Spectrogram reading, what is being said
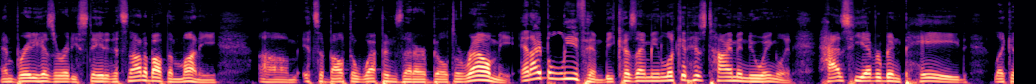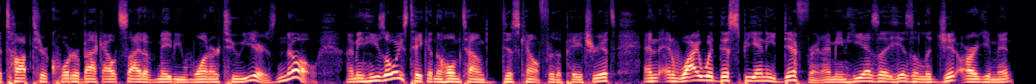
and Brady has already stated it's not about the money. Um, it's about the weapons that are built around me. And I believe him because, I mean, look at his time in New England. Has he ever been paid like a top tier quarterback outside of maybe one or two years? No. I mean, he's always taken the hometown discount for the Patriots. And, and why would this be any different? I mean, he has a, he has a legit argument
